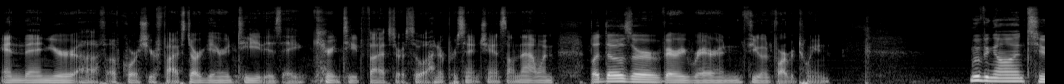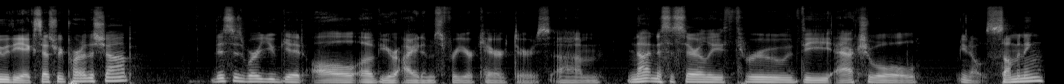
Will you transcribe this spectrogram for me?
and then your, uh, of course, your five star guaranteed is a guaranteed five star, so 100% chance on that one. But those are very rare and few and far between. Moving on to the accessory part of the shop. This is where you get all of your items for your characters. Um, not necessarily through the actual you know summoning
